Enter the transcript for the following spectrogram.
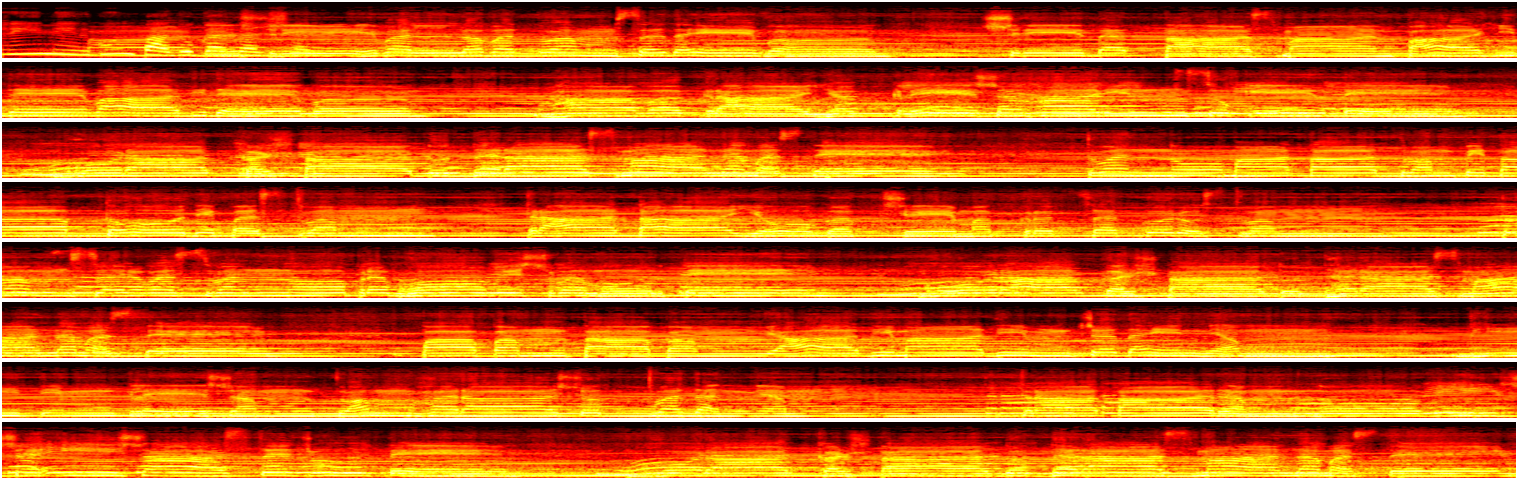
श्री निर्गुण पादुका दर्शन. श्रीवल्लभत्वं सदैव श्रीदत्तास्मान् पाहि देवादिदेव। भावग्राह्यक्लेशहारिन् सुकीर्ते घोरात् कष्टादुद्धरास्मान् नमस्ते त्वन्नो माता त्वं पिता प्तोदिपस्त्वं त्राता योगक्षेमकृत्सद्गुरुस्त्वम् त्वं सर्वस्वन्नो प्रभो विश्वमूर्ते। घोरात् कष्टादुद्धरास्मान् नमस्ते पापं तापं व्याधिमाधिं च दैन्यम् भीतिं क्लेशं त्वं हराशु त्वदन्यम् त्रातारं नो वीक्ष ईशास्तजूते घोरात् कष्टादुद्धरास्मान् नमस्ते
